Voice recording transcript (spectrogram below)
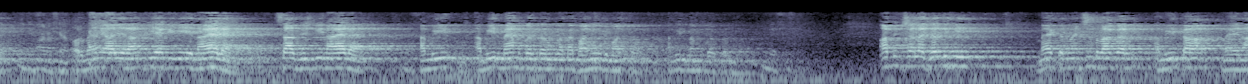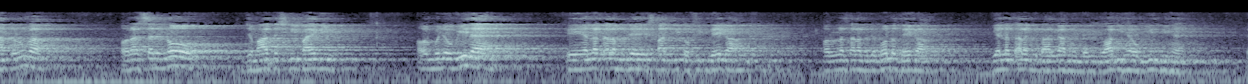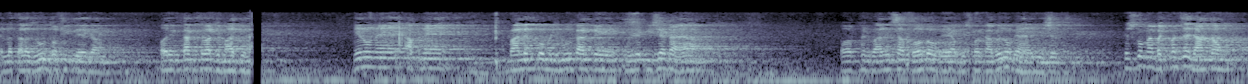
और मैंने आज ऐलान किया कि ये नायल है। सात रिजवी नायल है। अमीर अमीर मैं मुकर करूँगा, मैं बानी जमात का अमीर मैं मुकर करूँगा। अब इंशाल्लाह जल्द ही मैं कन्वेंशन बुलाकर अमीर का मैं ऐलान करूँगा और असर नो जमात तश्कील पाएगी और मुझे उम्मीद है कि अल्लाह ताला मुझे इस बात की तोफीक देगा और अल्लाह ताला मुझे मोहलत देगा कि अल्लाह ताला की बारगाह में मेरी दुआ भी है, उम्मीद भी है कि अल्लाह ताला ज़रूर तोफीक देगा। और एक ताकतवर जमात जो है, इन्होंने अपने वालिद को मजबूर करके मुझे पीछे हटाया और फिर वालिद साहब बहुत हो गए, अब इस पर काबिल हो गया है ये शख्स। इसको मैं बचपन से जानता हूँ।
